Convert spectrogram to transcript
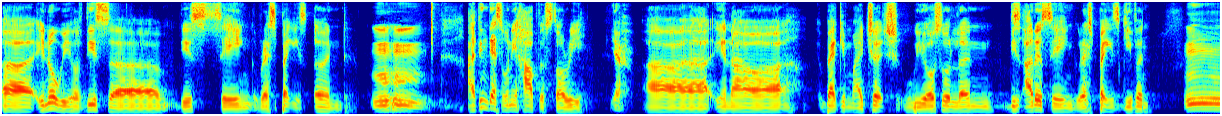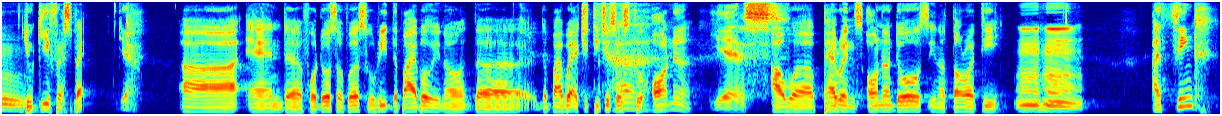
uh, you know, we have this uh, this saying, respect is earned. I think that's only half the story. Yeah. Uh, in our back in my church, we also learn this other saying, respect is given. You give respect. Yeah. Uh, and uh, for those of us who read the Bible, you know, the, the Bible actually teaches us to honor Yes. our parents, honor those in authority. I think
